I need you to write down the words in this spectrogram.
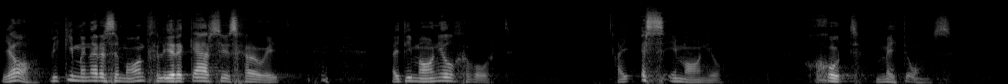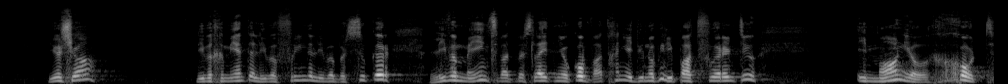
ja, bietjie minder as 'n maand gelede Kersfees gehou het. Hy het Immanuel geword. Hy is Immanuel. God met ons. Joshua Liewe gemeente, liewe vriende, liewe besoeker, liewe mens wat besluit in jou kop, wat gaan jy doen op hierdie pad vorentoe? Immanuel, God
